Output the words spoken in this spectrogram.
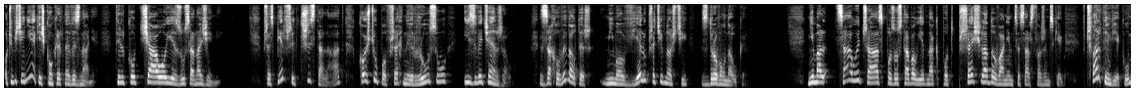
Oczywiście nie jakieś konkretne wyznanie, tylko ciało Jezusa na ziemi. Przez pierwszych 300 lat Kościół powszechny rósł i zwyciężał. Zachowywał też, mimo wielu przeciwności, zdrową naukę. Niemal cały czas pozostawał jednak pod prześladowaniem Cesarstwa Rzymskiego. W IV wieku,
